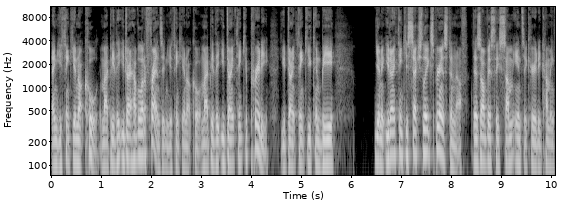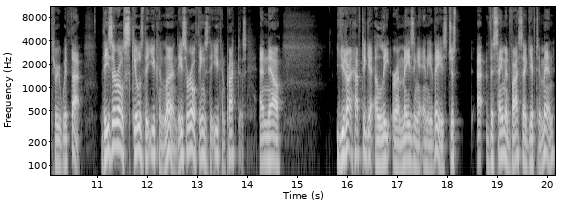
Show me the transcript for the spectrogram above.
and you think you're not cool. It might be that you don't have a lot of friends and you think you're not cool. It might be that you don't think you're pretty. You don't think you can be, you know, you don't think you're sexually experienced enough. There's obviously some insecurity coming through with that. These are all skills that you can learn. These are all things that you can practice. And now you don't have to get elite or amazing at any of these. Just uh, the same advice I give to men,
